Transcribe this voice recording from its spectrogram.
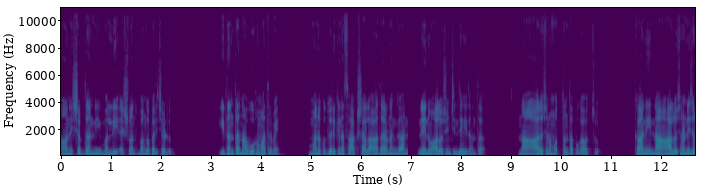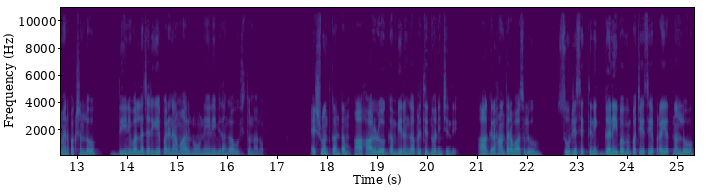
ఆ నిశ్శబ్దాన్ని మళ్ళీ యశ్వంత్ భంగపరిచాడు. ఇదంతా నా ఊహ మాత్రమే. మనకు దొరికిన సాక్ష్యాల ఆధారంగా నేను ఆలోచించిందే ఇదంతా. నా ఆలోచన మొత్తం తప్పు కావచ్చు. కానీ నా ఆలోచన నిజమైన పక్షంలో దీనివల్ల జరిగే పరిణామాలను నేను ఈ విధంగా ఊహిస్తున్నాను. యశ్వంత్ కంఠం ఆ హాలులో గంభీరంగా ప్రతిధ్వనించింది. ఆ గ్రహాంతర వాసులు సూర్యశక్తిని ఘనీభవింపచేసే ప్రయత్నంలో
